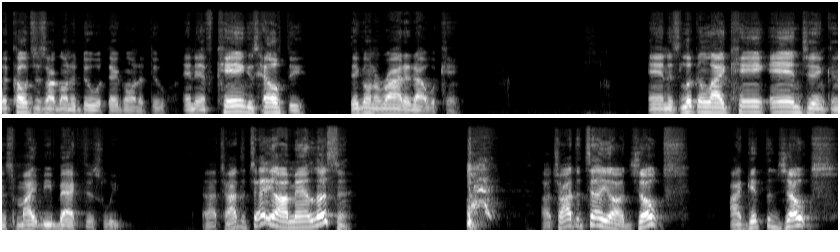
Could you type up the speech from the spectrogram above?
the coaches are going to do what they're going to do. And if King is healthy, they're going to ride it out with King. And it's looking like King and Jenkins might be back this week. And I tried to tell y'all, man, listen. I tried to tell y'all jokes. I get the jokes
